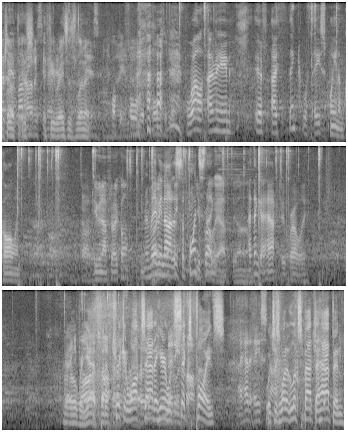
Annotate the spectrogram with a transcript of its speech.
never what I'm saying? If- If he raises limit, Pocket fold with fold to do. Well, I mean, if I think with ace queen I'm calling. Even after I call? Maybe Right? not. It's the think points You probably thing. have to. I don't know. I think I have to probably. Not over yet. But if Trickett walks out of here with six points, I had ace which is what it looks about to happen,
